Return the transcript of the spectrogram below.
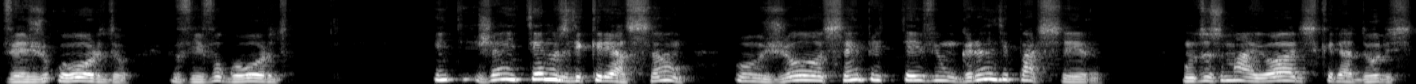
Vejo Gordo, Vivo Gordo. Já em termos de criação, o Jô sempre teve um grande parceiro, um dos maiores criadores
